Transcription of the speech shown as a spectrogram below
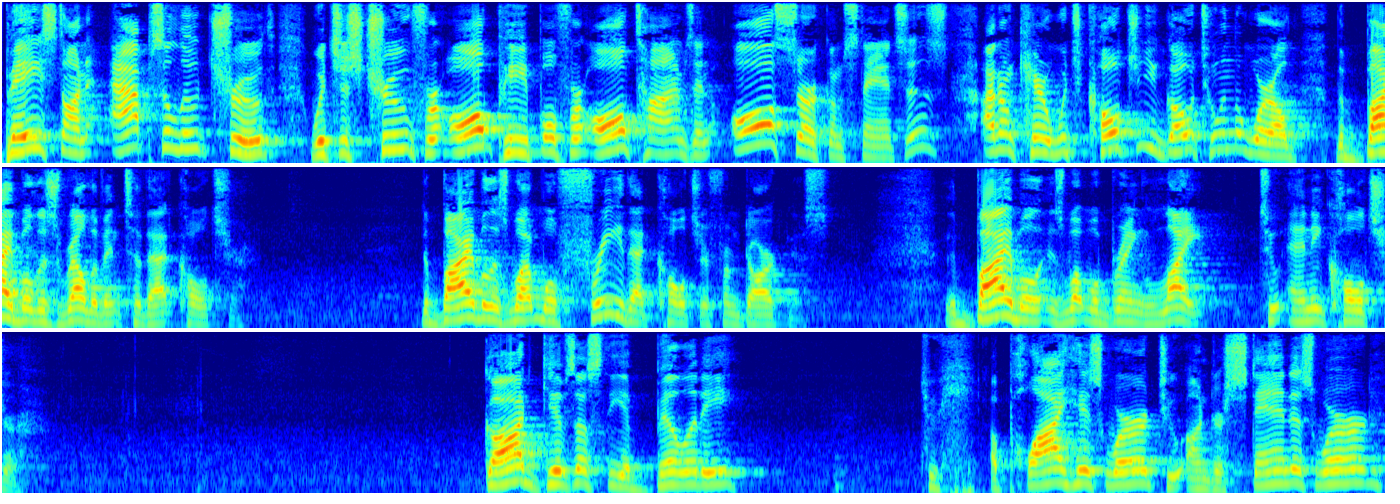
based on absolute truth, which is true for all people, for all times, and all circumstances. I don't care which culture you go to in the world, the Bible is relevant to that culture. The Bible is what will free that culture from darkness. The Bible is what will bring light to any culture. God gives us the ability to apply His Word, to understand His Word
